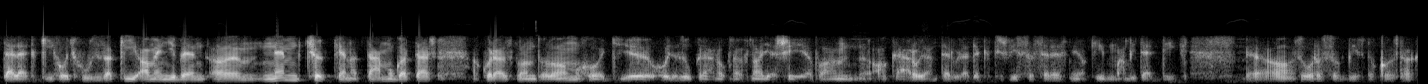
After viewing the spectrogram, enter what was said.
telet ki, hogy húzza ki. Amennyiben a, nem csökken a támogatás, akkor azt gondolom, hogy, hogy az ukránoknak nagy esélye van akár olyan területeket is visszaszerezni, amit eddig az oroszok birtokoltak.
